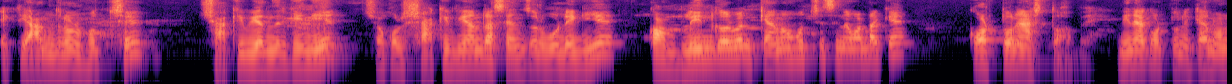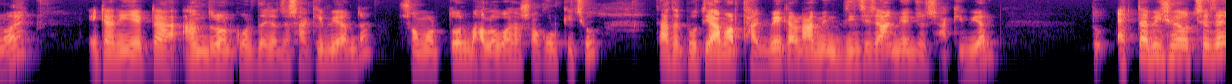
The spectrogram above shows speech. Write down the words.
একটি আন্দোলন হচ্ছে। সাকিবিয়ানদেরকে নিয়ে সকল সাকিবিয়ানরা সেন্সর বোর্ডে গিয়ে কমপ্লেন করবেন কেন হচ্ছে সিনেমাটাকে কর্তনে আসতে হবে। বিনা কর্তনে কেন নয় এটা নিয়ে একটা আন্দোলন করতে যাচ্ছে সাকিবিয়ানরা সমর্থন, ভালোবাসা, সকল কিছু তাদের প্রতি আমার থাকবে। কারণ আমি দিন শেষে আমি একজন সাকিবিয়ান তো একটা বিষয় হচ্ছে যে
